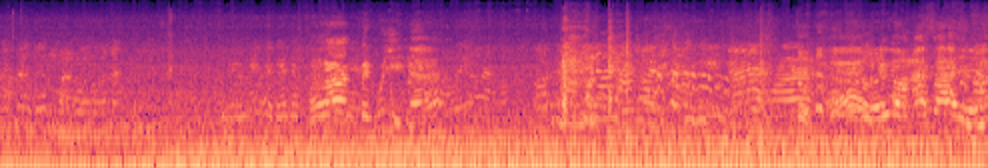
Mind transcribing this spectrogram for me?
ไม่เจอเรื่องฝั่งนู้นอะ ข้างล่างเป็นผู้หญิงนะไม่น่ารักเลยที่เป็นผู้หญิงอะอ่าตัวนี้นอนอาซ่าอยู่นะ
